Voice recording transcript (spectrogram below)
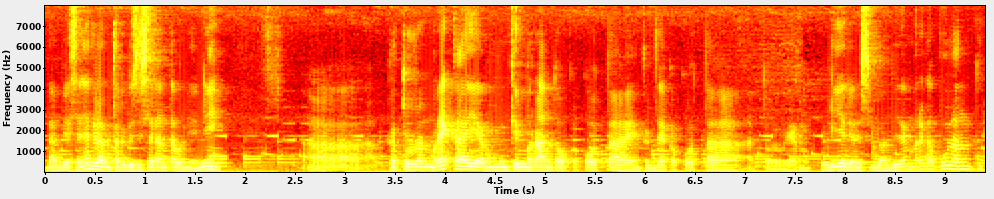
Nah, biasanya dalam tradisi serian tahun ini uh, keturunan mereka yang mungkin merantau ke kota, yang kerja ke kota atau yang kuliah dan sebagainya, mereka pulang tuh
